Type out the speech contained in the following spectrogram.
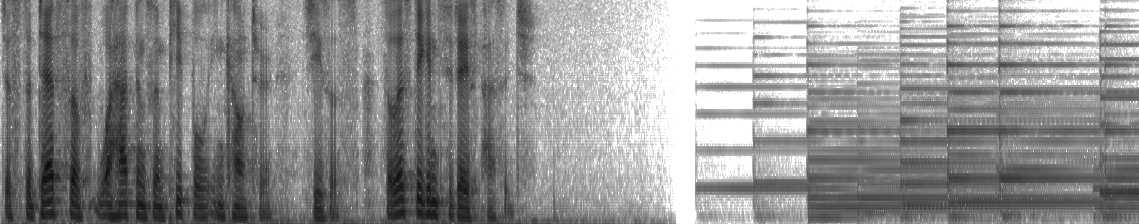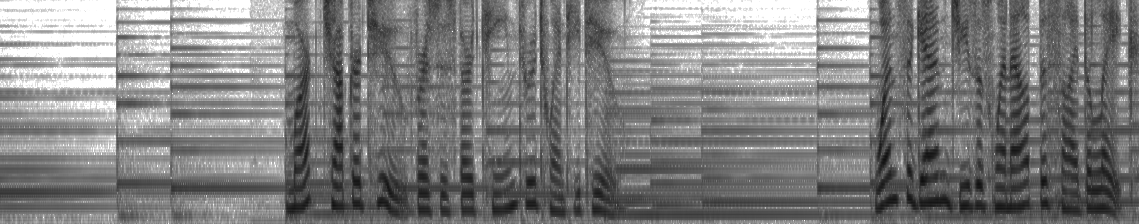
just the depth of what happens when people encounter Jesus. So let's dig into today's passage. Mark chapter 2, verses 13 through 22. Once again, Jesus went out beside the lake.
